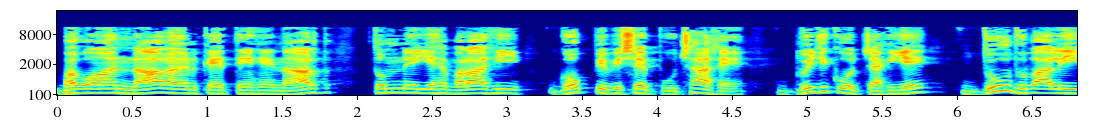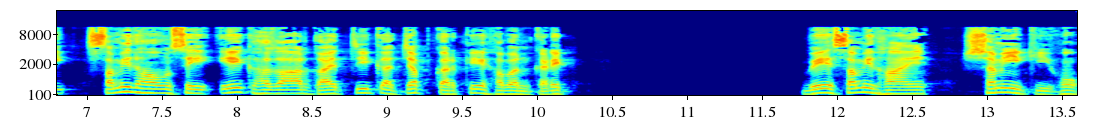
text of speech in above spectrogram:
भगवान नारायण कहते हैं, नारद, तुमने यह बड़ा ही गोप्य विषय पूछा है। द्विज को चाहिए, दूध वाली समिधाओं से एक हज़ार गायत्री का जप करके हवन करे। वे समिधाएँ शमी की हों।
